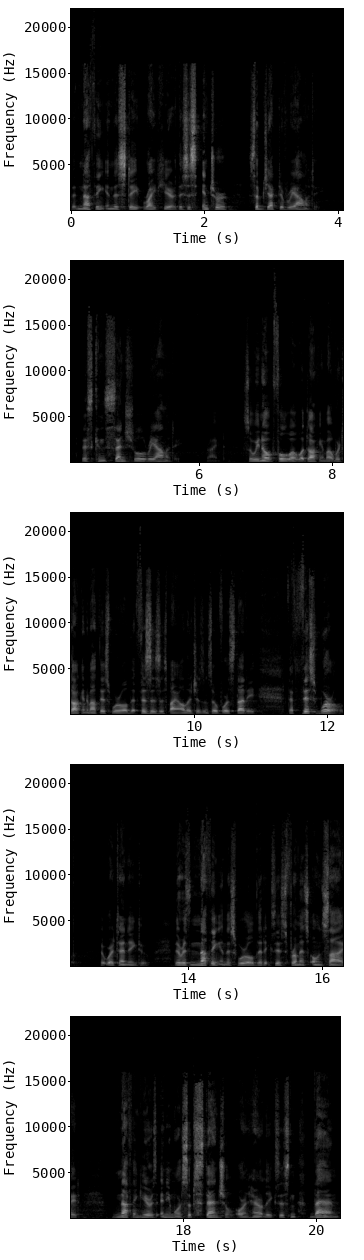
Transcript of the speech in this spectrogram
that nothing in this state right here, this is intersubjective reality, this consensual reality, right? So we know full well what we're talking about. We're talking about this world that physicists, biologists, and so forth study. That this world that we're attending to, there is nothing in this world that exists from its own side. Nothing here is any more substantial or inherently existent than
